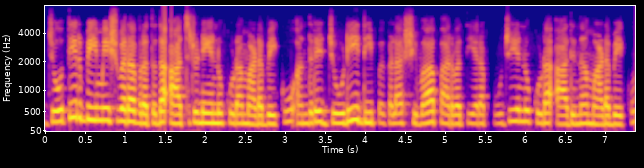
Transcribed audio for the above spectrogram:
ಜ್ಯೋತಿರ್ಭೀಮೇಶ್ವರ ವ್ರತದ ಆಚರಣೆಯನ್ನು ಕೂಡ ಮಾಡಬೇಕು. ಅಂದರೆ ಜೋಡಿ ದೀಪಗಳ ಶಿವ ಪಾರ್ವತಿಯರ ಪೂಜೆಯನ್ನು ಕೂಡ ಆ ದಿನ ಮಾಡಬೇಕು.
